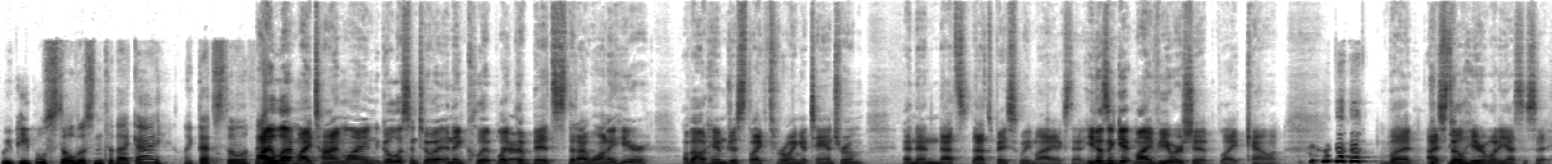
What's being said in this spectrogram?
We people still listen to that guy? Like that's still a thing. I let my timeline go listen to it and then clip like yeah. the bits that I want to hear about him just like throwing a tantrum and then that's that's basically my extent. He doesn't get my viewership like count, but I still hear what he has to say.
